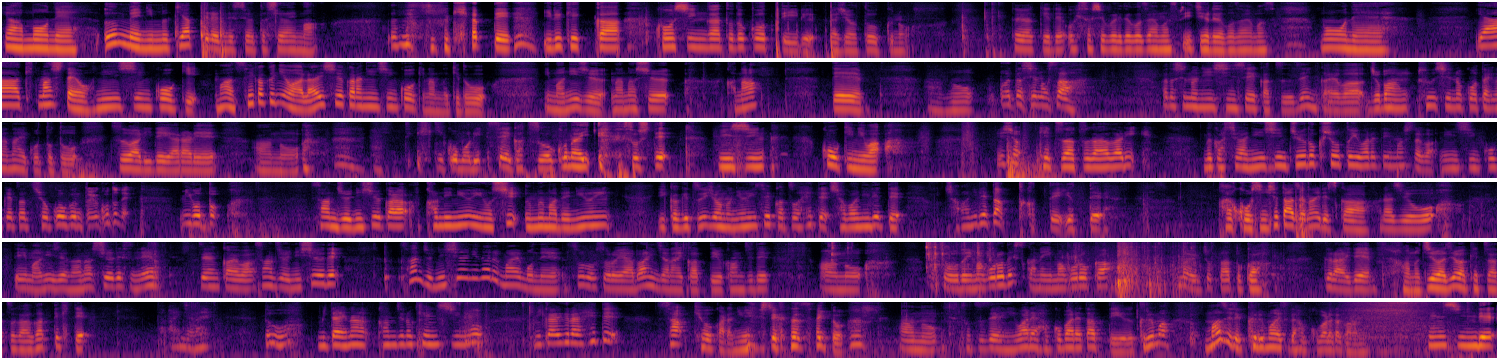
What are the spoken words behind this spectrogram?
いや、もうね、運命に向き合ってるんですよ、私は今。運命に向き合っている結果、更新が滞っているラジオトークの。というわけで、お久しぶりでございます。ピーチェルでございます。もうね、いやー、来ましたよ。妊娠後期。まあ、正確には来週から妊娠後期なんだけど、今27週かな？で、あの、私のさ、私の妊娠生活、前回は序盤、風疹の抗体がないことと、つわりでやられ、あの、引きこもり生活を行い、そして、妊娠後期には、よいしょ、血圧が上がり、昔は妊娠中毒症と言われていましたが、妊娠高血圧症候群ということで、見事、32週から管理入院をし、産むまで入院、1ヶ月以上の入院生活を経て、シャバに出て、シャバに出たとかって言って、更新してたじゃないですか、ラジオを。で、今27週ですね。前回は32週で、32週になる前もね、そろそろやばいんじゃないかっていう感じで、あの、ちょうど今頃ですかね、今頃か、今よりちょっと後か、ぐらいで、あの、じわじわ血圧が上がってきて、やばいんじゃない？どう？みたいな感じの検診を2回ぐらい経て、さあ、今日から入院してくださいと、あの、突然言われ運ばれたっていう、車、マジで車椅子で運ばれたからね。検診で、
